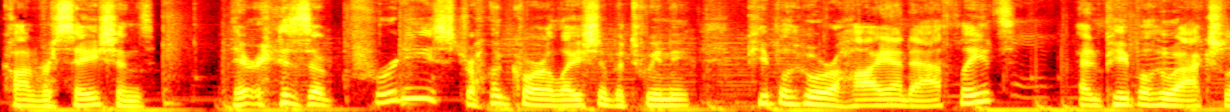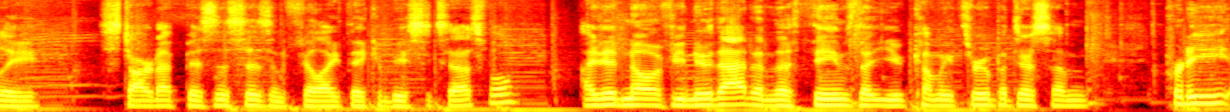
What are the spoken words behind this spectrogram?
conversations. There is a pretty strong correlation between people who are high end athletes and people who actually start up businesses and feel like they can be successful. I didn't know if you knew that and the themes that you coming through, but there's some pretty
